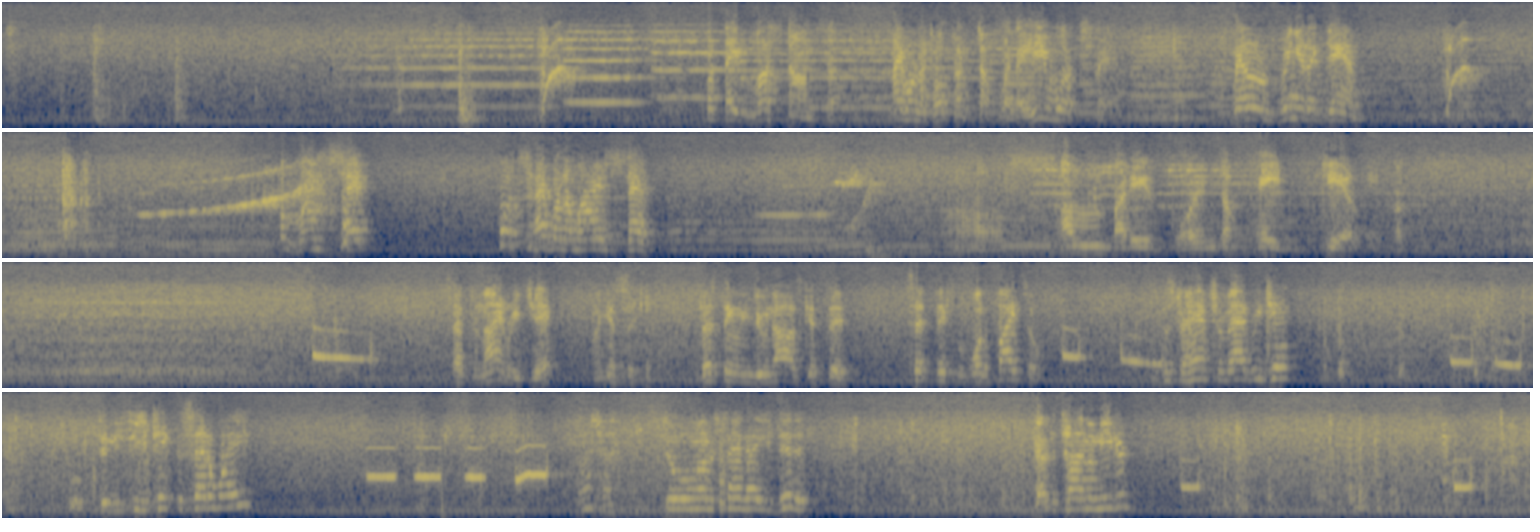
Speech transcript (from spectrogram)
But they must answer. I want to talk to Duckweather. He works there. Well, ring it again. My set. What's happened to my set? Oh, somebody's going to pay dearly for after nine, Reject. I guess the best thing we can do now is get the set fixed before the fight's over. Is Mr. Hampshire mad, Reject? Well, didn't he see you take the set away? Gosh, I still don't understand how you did it. Got the timer-meter?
